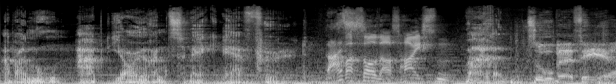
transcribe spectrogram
Aber nun habt ihr euren Zweck erfüllt. Was? Was soll das heißen? Wachen zu Befehl.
